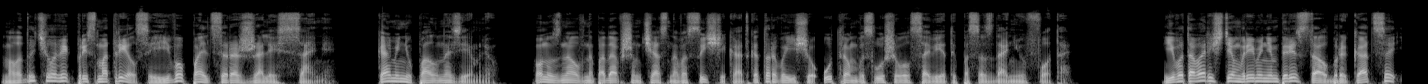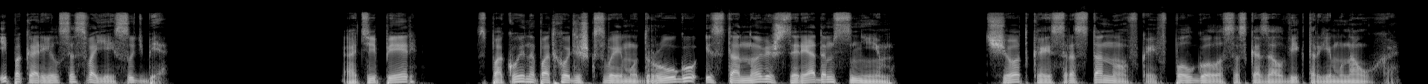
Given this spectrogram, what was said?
Молодой человек присмотрелся, и его пальцы разжались сами. Камень упал на землю. Он узнал в нападавшем частного сыщика, от которого еще утром выслушивал советы по созданию фото. Его товарищ тем временем перестал брыкаться и покорился своей судьбе. А теперь спокойно подходишь к своему другу и становишься рядом с ним. Четко и с расстановкой, в полголоса сказал Виктор ему на ухо.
